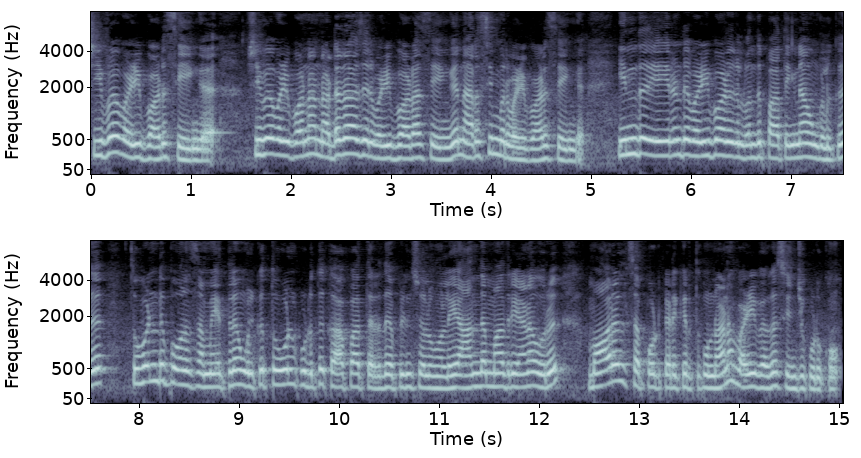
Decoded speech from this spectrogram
சிவ வழிபாடு செய்யுங்க. சிவ வழிபாடுனா நடராஜர் வழிபாடாக செய்யுங்க நரசிம்மர் வழிபாடு செய்யுங்க. இந்த இரண்டு வழிபாடுகள் வந்து பார்த்திங்கன்னா உங்களுக்கு துவண்டு போன சமயத்தில் உங்களுக்கு தோல் கொடுத்து காப்பாற்றுறது அப்படின்னு சொல்லுவோம் இல்லையா? அந்த மாதிரியான ஒரு மாரல் சப்போர்ட் கிடைக்கிறதுக்கு உண்டான வழிவகை செஞ்சு கொடுக்கும்.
